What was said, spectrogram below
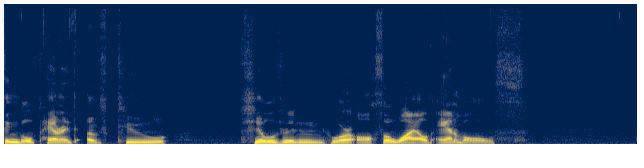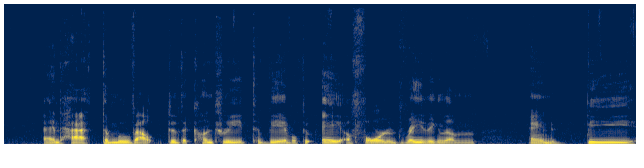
single parent of two children who are also wild animals and has to move out to the country to be able to a afford raising them and b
